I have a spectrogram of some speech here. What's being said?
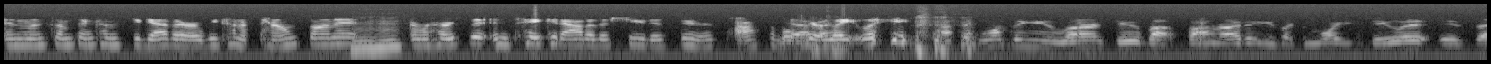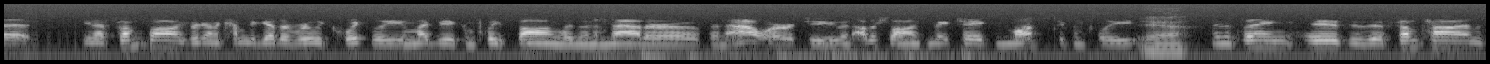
And when something comes together, we kind of pounce on it hmm and rehearse it and take it out of the chute as soon as possible Yeah. here lately. I think one thing you learn too about songwriting is like the more you do it is that you know some songs are going to come together really quickly. It might be a complete song within a matter of an hour or two, and other songs may take months to complete. Yeah. And the thing is, is that sometimes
